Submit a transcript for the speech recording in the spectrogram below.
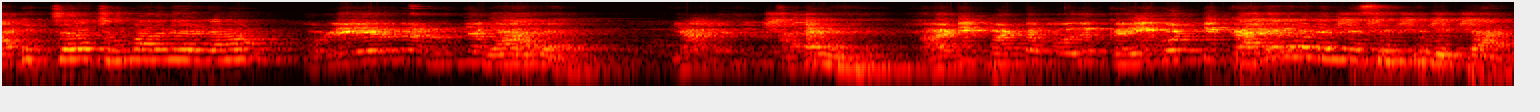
அடிச்சா சும்மா தானே இருக்கணும் யாரு? அடிபட்ட போது கைகொட்டி கரை கலைகள் என்று சிரித்து விட்டார்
